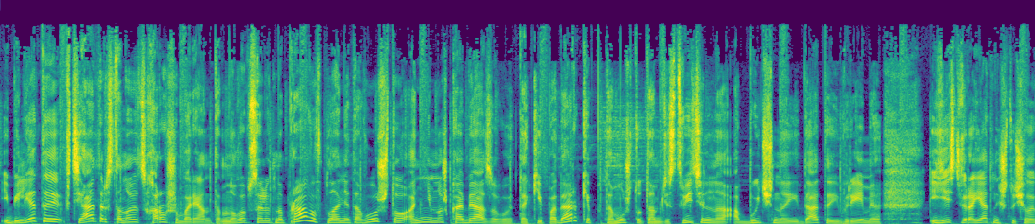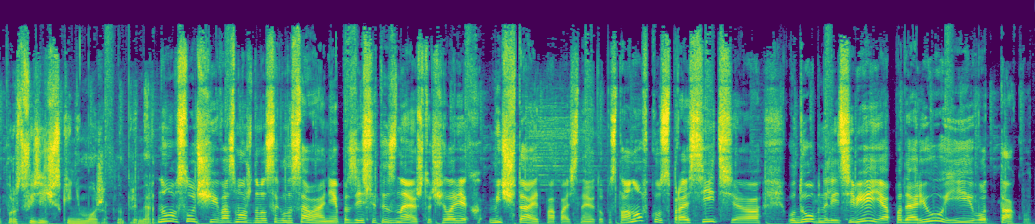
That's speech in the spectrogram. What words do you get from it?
и билеты в театр становятся хорошим вариантом. Но вы абсолютно правы в плане того, что они немножко обязывают такие подарки, потому что там действительно обычно и дата, и время, и есть вероятность, что человек просто физически не может, например. Ну, а в случае возможного согласования, если ты знаешь, что человек мечтает попасть на эту постановку, спросить, э, удобно ли тебе, я подарю, и вот так вот.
